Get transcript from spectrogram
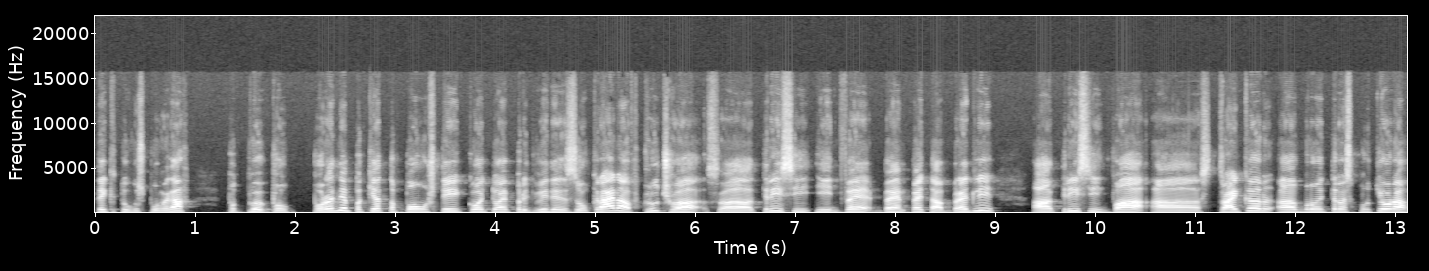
тъй като го споменах. По, по, поредният пакет на помощи, който е предвиден за Украина, включва а, 32 БМП-та Бредли, а, 32 а, Страйкър бронетранспортьора,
